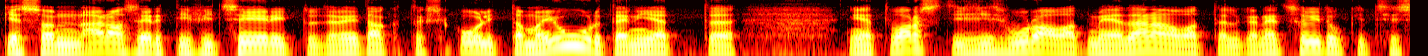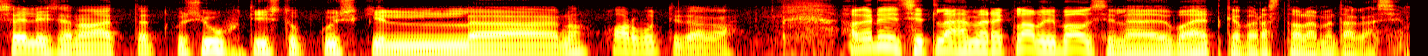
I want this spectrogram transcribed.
kes on ära sertifitseeritud ja neid hakatakse koolitama juurde, nii et nii et varsti siis vuravad meie tänavatel ka need sõidukid siis sellisena, et, et kus juht istub kuskil äh, noh, arvuti taga. aga nüüd siit läheme reklaamipausile, juba hetke pärast oleme tagasi.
